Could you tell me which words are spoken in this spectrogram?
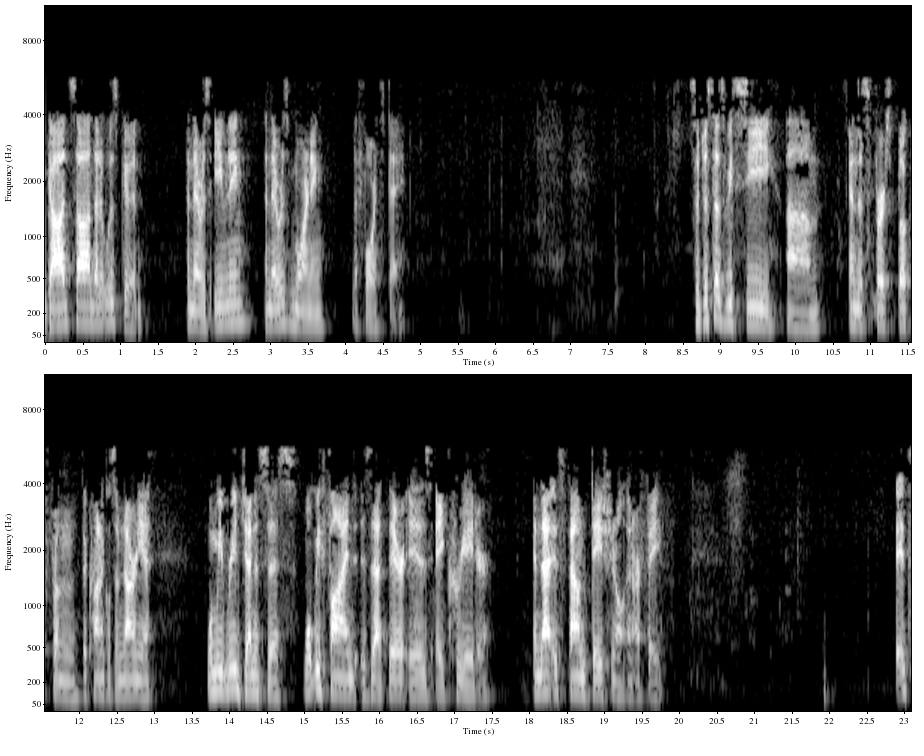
God saw that it was good. And there was evening, and there was morning, the fourth day. So, just as we see um, in this first book from the Chronicles of Narnia, when we read Genesis, what we find is that there is a creator. And that is foundational in our faith. It's,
